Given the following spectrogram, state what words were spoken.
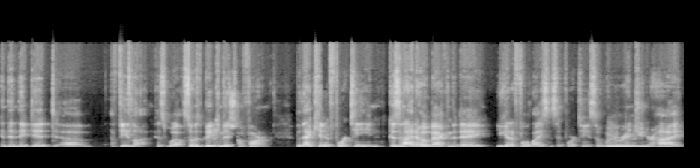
and then they did um, a feedlot as well. So it's a big conventional farm. But that kid at 14, because in Idaho back in the day, you got a full license at 14. So when we were in Mhm. junior high,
